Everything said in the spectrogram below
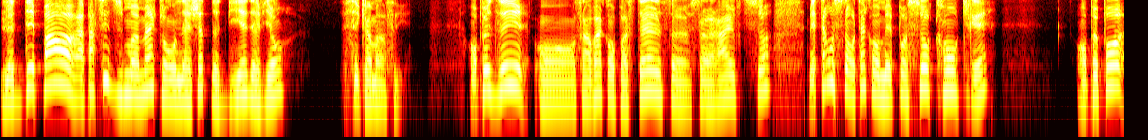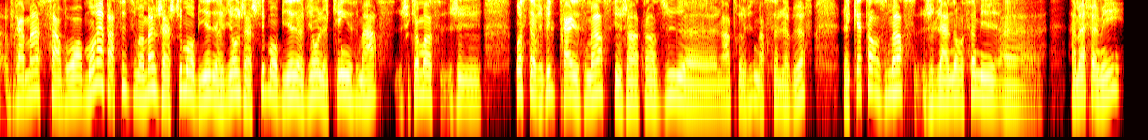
le départ, à partir du moment qu'on achète notre billet d'avion, c'est commencé on peut dire on s'en va à Compostelle, c'est un, rêve, tout ça, mais tant aussi longtemps qu'on ne met pas ça concret, on ne peut pas vraiment savoir. Moi, à partir du moment que j'ai acheté mon billet d'avion, j'ai acheté mon billet d'avion le 15 mars. J'ai commencé. Moi, c'est arrivé le 13 mars que j'ai entendu euh, l'entrevue de Marcel Leboeuf. Le 14 mars, je l'ai annoncé à, euh, à ma famille.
